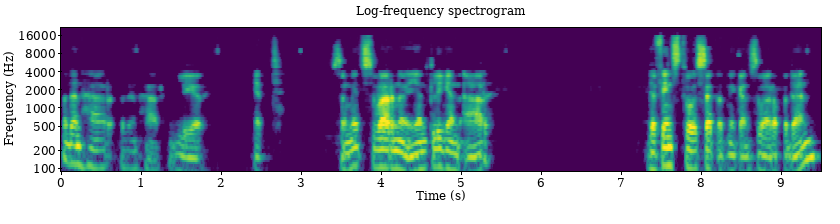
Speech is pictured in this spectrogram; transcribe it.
Och den här och den här blir 1. Så mitt svar nu egentligen är det finns två sätt att ni kan svara på den.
